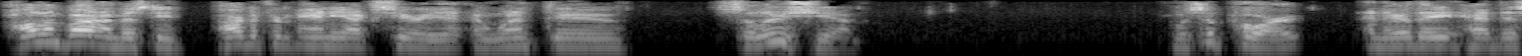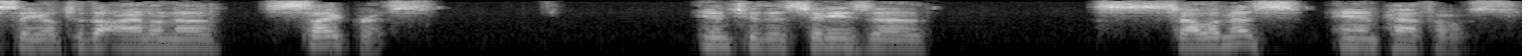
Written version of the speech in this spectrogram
Paul and Barnabas departed from Antioch, Syria, and went to Seleucia, was a port, and there they had to sail to the island of Cyprus into the cities of Salamis and Paphos.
